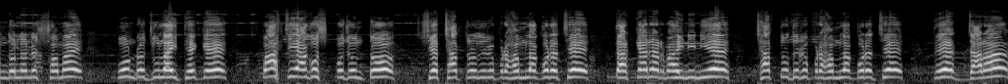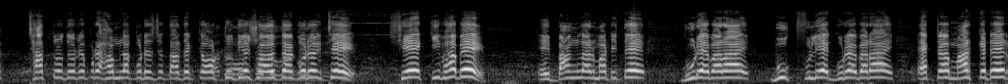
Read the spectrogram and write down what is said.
আন্দোলনের সময় পনেরো জুলাই থেকে পাঁচই আগস্ট পর্যন্ত সে ছাত্রদের উপর হামলা করেছে, তার ক্যাডার বাহিনী নিয়ে ছাত্রদের উপর হামলা করেছে। যারা ছাত্রদের উপরে হামলা করেছে, তাদেরকে অর্থ দিয়ে সহায়তা করেছে। সে কীভাবে এই বাংলার মাটিতে ঘুরে বেড়ায়, বুক ফুলিয়ে ঘুরে বেড়ায়। একটা মার্কেটের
